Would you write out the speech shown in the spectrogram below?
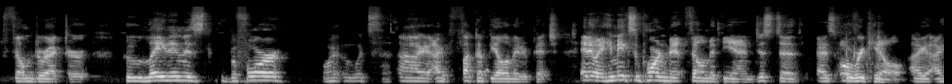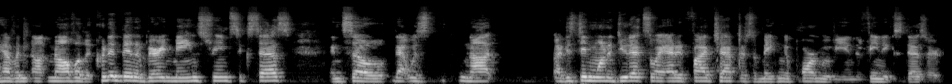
film director who late in his before what, what's I, I fucked up the elevator pitch. Anyway, he makes a porn film at the end just to as overkill. I, I have a novel that could have been a very mainstream success, and so that was not I just didn't want to do that, so I added five chapters of making a porn movie in the Phoenix desert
